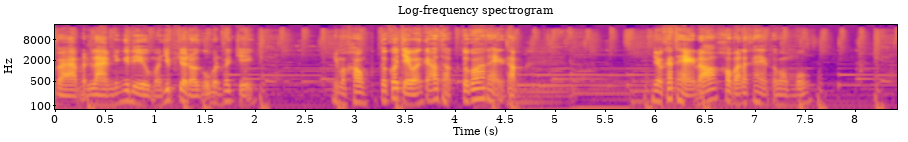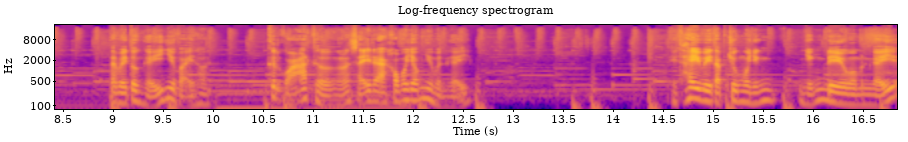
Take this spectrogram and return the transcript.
và mình làm những cái điều mà giúp cho đội của mình phát triển nhưng mà không, tôi có chạy quảng cáo thật, tôi có khách hàng thật. Nhưng mà khách hàng đó không phải là khách hàng tôi mong muốn. Tại vì tôi nghĩ như vậy thôi. Kết quả thường nó xảy ra không có giống như mình nghĩ. Thì thay vì tập trung vào những những điều mà mình nghĩ,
